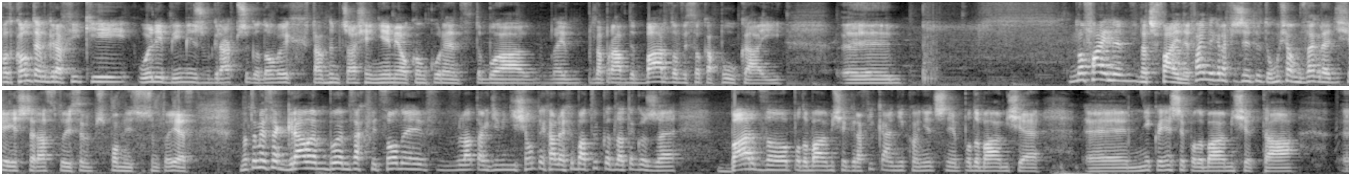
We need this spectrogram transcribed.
pod kątem grafiki Willy Beamish w grach przygodowych w tamtym czasie nie miał konkurencji. To była naprawdę bardzo wysoka półka i yy, no fajny, znaczy fajny, fajny graficzny tytuł. Musiałbym zagrać dzisiaj jeszcze raz, tutaj sobie przypomnieć o czym to jest. Natomiast jak grałem, byłem zachwycony w latach 90., ale chyba tylko dlatego, że bardzo podobała mi się grafika, niekoniecznie podobała mi się, e, niekoniecznie podobała mi się ta e,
